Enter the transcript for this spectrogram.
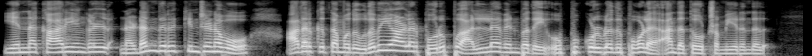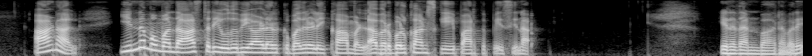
என்ன காரியங்கள் நடந்திருக்கின்றனவோ அதற்கு தமது உதவியாளர் பொறுப்பு அல்லவென்பதை ஒப்புக்கொள்வது போல அந்த தோற்றம் இருந்தது. ஆனால் இன்னமும் அந்த ஆஸ்திரிய உதவியாளருக்கு பதிலளிக்காமல் அவர் பொல்கான்ஸ்கியை பார்த்து பேசினார். எனது அன்பானவரே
